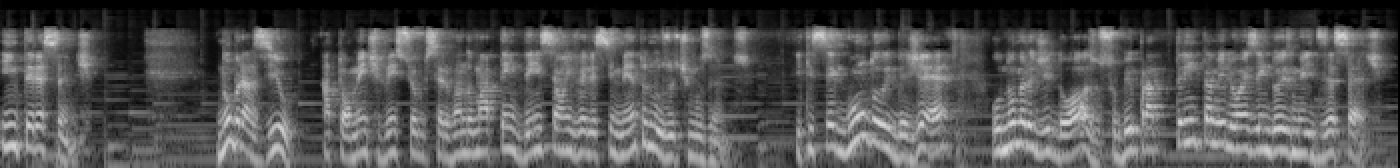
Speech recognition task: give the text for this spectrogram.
e interessante. No Brasil, atualmente vem se observando uma tendência ao envelhecimento nos últimos anos e que, segundo o IBGE, o número de idosos subiu para 30 milhões em 2017.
